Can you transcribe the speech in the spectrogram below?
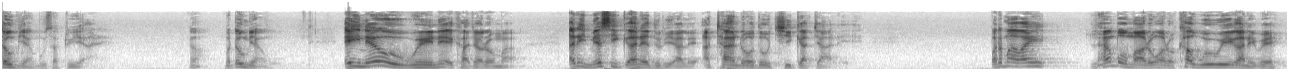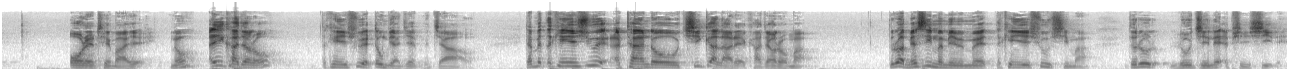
တုံ့ပြန်ဘူးဆိုတာတွေ့ရတယ်နော်မတုံ့ပြန်ဘူးအိမ်ထဲကိုဝင်တဲ့အခါကျတော့မှ အဲ့ဒီမျက်စိကန်းတဲ့သူတွေကလည်းအထံတော်သို့ချီးကပ်ကြတယ်ပထမပိုင်းလမ်းပေါ်မှာတော့ကတော့ခတ်ဝေးဝေးကနေပဲအော်ရထင်ပါရဲ့နော်အဲ့ဒီခါကျတော့သခင်ယေရှုရဲ့တုံ့ပြန်ချက်မကြောက်ဒါပေမဲ့သခင်ယေရှုရဲ့အထံတော်ကိုချီးကပ်လာတဲ့အခါကျတော့မှသူတို့ကမျက်စိမမြင်မဲ့သခင်ယေရှုရှိမှသူတို့လိုချင်တဲ့အဖြေရှိတယ်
